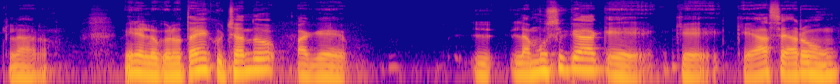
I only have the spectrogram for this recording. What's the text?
Claro. Miren, lo que lo están escuchando, para que la música que, que- que hace Aarón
